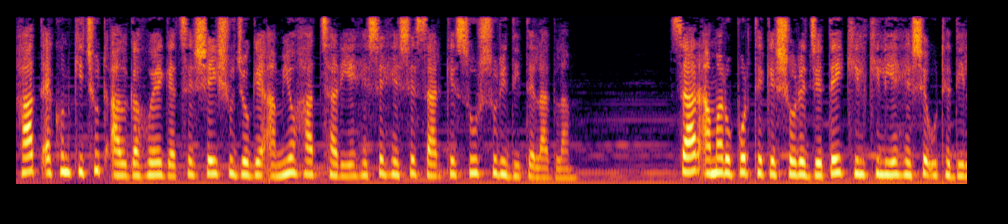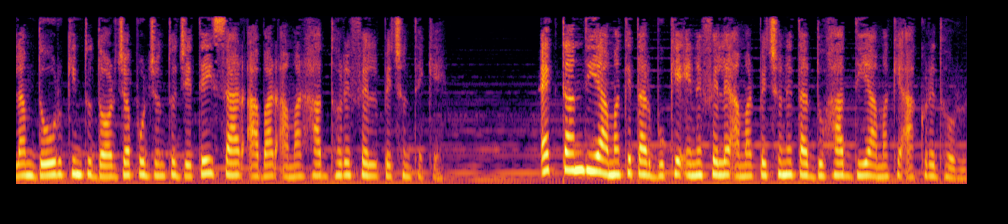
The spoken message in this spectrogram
হাত এখন কিছুট আলগা হয়ে গেছে, সেই সুযোগে আমিও হাত ছাড়িয়ে হেসে হেসে স্যারকে সুরসুরি দিতে লাগলাম। স্যার, আমার উপর থেকে সরে যেতেই খিলখিলিয়ে হেসে উঠে দিলাম দৌড়, কিন্তু দরজা পর্যন্ত যেতেই স্যার আবার আমার হাত ধরে ফেল পেছন থেকে। এক টান দিয়ে আমাকে তার বুকে এনে ফেলে আমার পেছনে তার দু হাত দিয়ে আমাকে আঁকড়ে ধরল।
